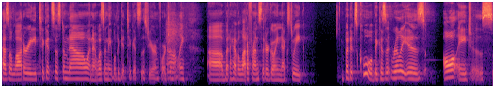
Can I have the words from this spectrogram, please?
has a lottery ticket system now, and I wasn't able to get tickets this year, unfortunately. Uh, but I have a lot of friends that are going next week. But it's cool because it really is all ages,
